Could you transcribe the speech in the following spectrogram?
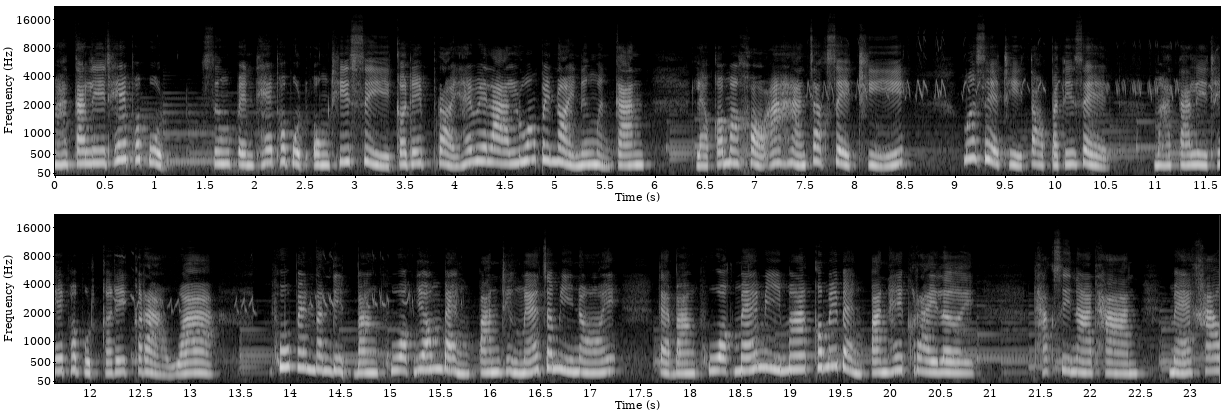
มาตาลีเทพบุตร ซึ่งเป็นเทพบุตรองค์ที่สี่ก็ได้ปล่อยให้เวลาล่วงไปหน่อยนึงเหมือนกัน แล้วก็มาขออาหารจากเศรษฐี เมื่อเศรษฐีตอบปฏิเสธ มาตาลีเทพบุตรก็ได้กล่าวว่า ผู้เป็นบัณฑิตบางพวกย่อมแบ่งปันถึงแม้จะมีน้อย แต่บางพวกแม้มีมากก็ไม่แบ่งปันให้ใครเลย ทักษิณาทาน แม้ข้าว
